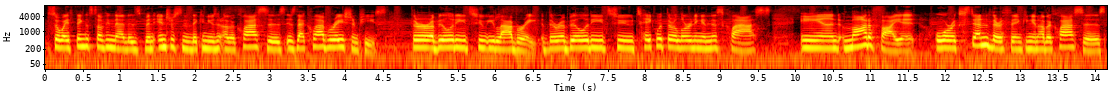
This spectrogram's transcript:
So I think something that has been interesting that they can use in other classes is that collaboration piece. Their ability to elaborate, their ability to take what they're learning in this class and modify it or extend their thinking in other classes.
